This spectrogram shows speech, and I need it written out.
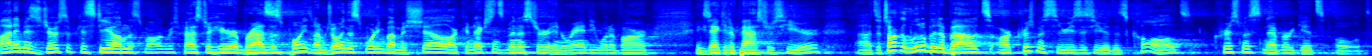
My name is Joseph Castillo. I'm the small groups pastor here at Brazos Point, and I'm joined this morning by Michelle, our connections minister, and Randy, one of our executive pastors here, uh, to talk a little bit about our Christmas series this year that's called Christmas Never Gets Old.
